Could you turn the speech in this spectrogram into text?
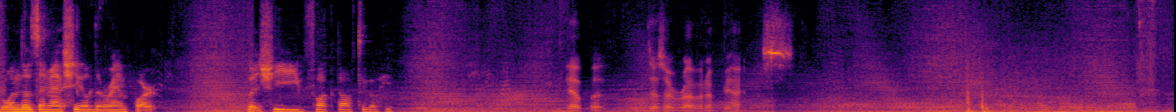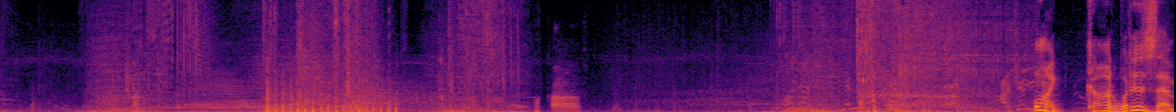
One doesn't have shield the rampart. But she fucked off to go here. Yeah, but there's a revenant behind us. Fuck off. oh my god, what is that?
